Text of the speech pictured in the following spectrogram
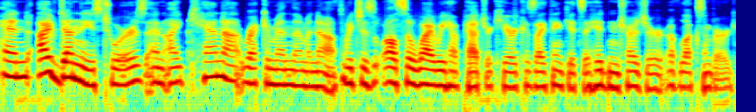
And I've done these tours and I cannot recommend them enough, which is also why we have Patrick here, because I think it's a hidden treasure of Luxembourg.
